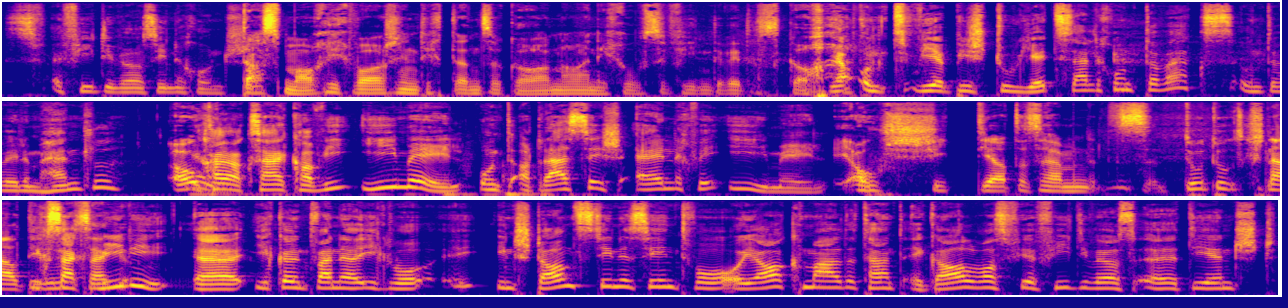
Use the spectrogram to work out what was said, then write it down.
Fediverse reinkommst. Das mache ich wahrscheinlich dann sogar noch, wenn ich herausfinde, wie das geht. Ja, und wie bist du jetzt eigentlich unterwegs? Unter welchem Handle? Oh. Ich habe ja gesagt, wie E-Mail. Und Adresse ist ähnlich wie E-Mail. Oh shit, ja, das haben wir. Das, du, du schnell Ich sage meine, äh, ihr könnt, wenn ihr irgendwo Instanz drin sind, wo euch angemeldet habt, egal was für Fediverse-Dienst,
